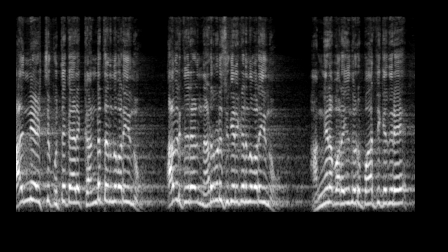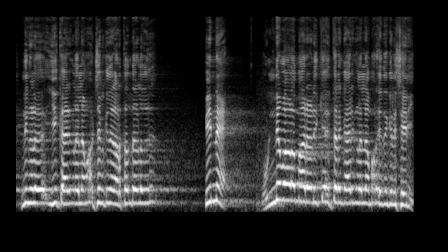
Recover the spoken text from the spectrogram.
അന്വേഷിച്ച് കുറ്റക്കാരെ കണ്ടെത്തണമെന്ന് പറയുന്നു. അവർക്കെതിരെ നടപടി സ്വീകരിക്കണമെന്ന് പറയുന്നു. അങ്ങനെ പറയുന്ന ഒരു പാർട്ടിക്കെതിരെ നിങ്ങൾ ഈ കാര്യങ്ങളെല്ലാം ആക്ഷേപിക്കുന്നതിന് അർത്ഥം എന്താ പിന്നെ ഉന്നവാളന്മാരാണ് ഈ ഇത്തരം കാര്യങ്ങളെല്ലാം പറയുന്നെങ്കിൽ ശരി.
